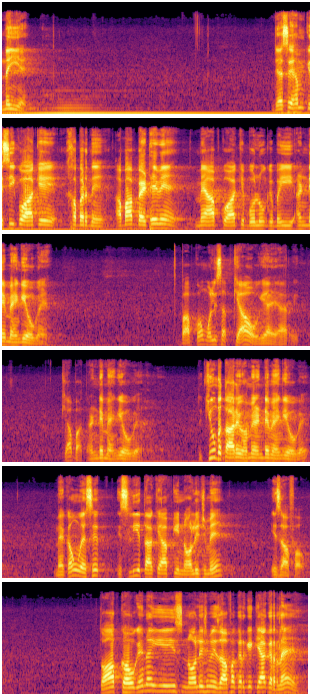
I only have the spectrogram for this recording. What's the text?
नहीं है। जैसे हम किसी को आके खबर दें, अब आप बैठे हुए हैं, मैं आपको आके बोलूँ कि भाई अंडे महँगे हो गए। आप कहो मौली साहब, क्या हो गया यार? क्या बात, अंडे महँगे हो गए। तो क्यों बता रहे हो हमें अंडे महँगे हो गए? मैं कहूँ, वैसे इसलिए ताकि आपकी नॉलेज में इजाफा हो। तो आप कहोगे ना, ये इस नॉलेज में इजाफा करके क्या करना है?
